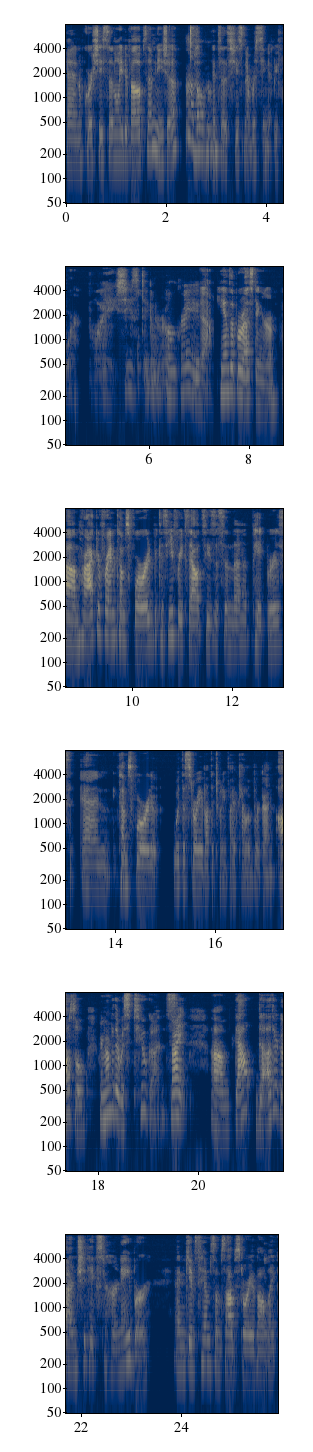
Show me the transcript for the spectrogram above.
And of course, she suddenly develops amnesia oh and says she's never seen it before. boy, she's digging her own grave. Yeah. He ends up arresting her. Um, her actor friend comes forward because he freaks out, sees this in the papers, and comes forward with the story about the 25 caliber gun. Also, remember there was two guns. Right. Um, that the other gun she takes to her neighbor and gives him some sob story about like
